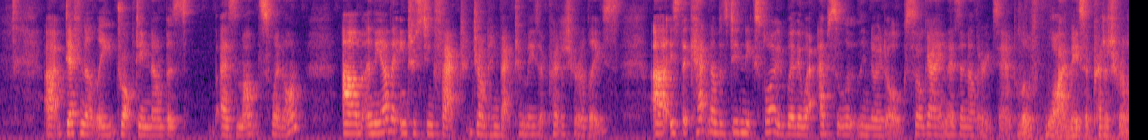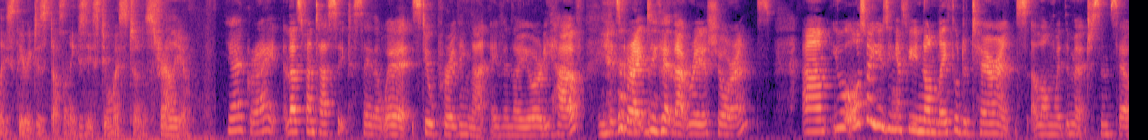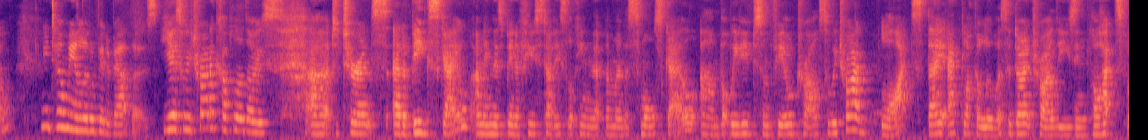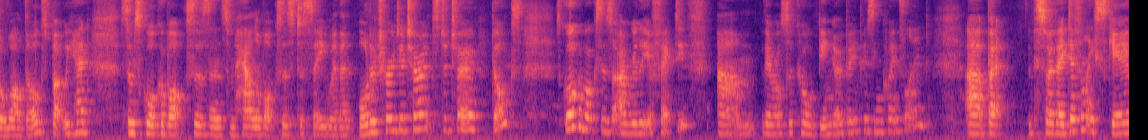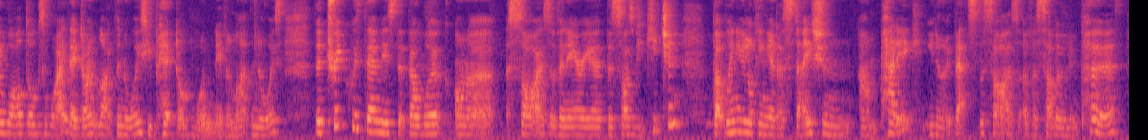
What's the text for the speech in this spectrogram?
uh, definitely dropped in numbers as months went on. Um, and the other interesting fact, jumping back to mesopredator release, uh, is that cat numbers didn't explode where there were absolutely no dogs. So again, there's another example of why mesopredator release theory just doesn't exist in Western Australia. Yeah, great. That's fantastic to see that we're still proving that, even though you already have. It's great to get that reassurance. Um, you were also using a few non-lethal deterrents along with the Murchison cell. Can you tell me a little bit about those? Yes, we tried a couple of those uh, deterrents at a big scale. I mean, there's been a few studies looking at them at a small scale, um, but we did some field trials. So we tried lights. They act like a lure, so don't try using lights for wild dogs. But we had some squawker boxes and some howler boxes to see whether auditory deterrents deter dogs. Squawker boxes are really effective. Um, they're also called dingo beepers in Queensland. Uh, but so they definitely scare wild dogs away. They don't like the noise. Your pet dog wouldn't even like the noise. The trick with them is that they'll work on a size of an area the size of your kitchen. But when you're looking at a station um, paddock, you know, that's the size of a suburb in Perth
